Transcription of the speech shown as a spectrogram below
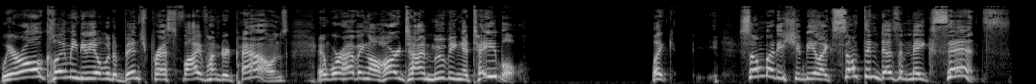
We are all claiming to be able to bench press 500 pounds and we're having a hard time moving a table. Like, somebody should be like, something doesn't make sense.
